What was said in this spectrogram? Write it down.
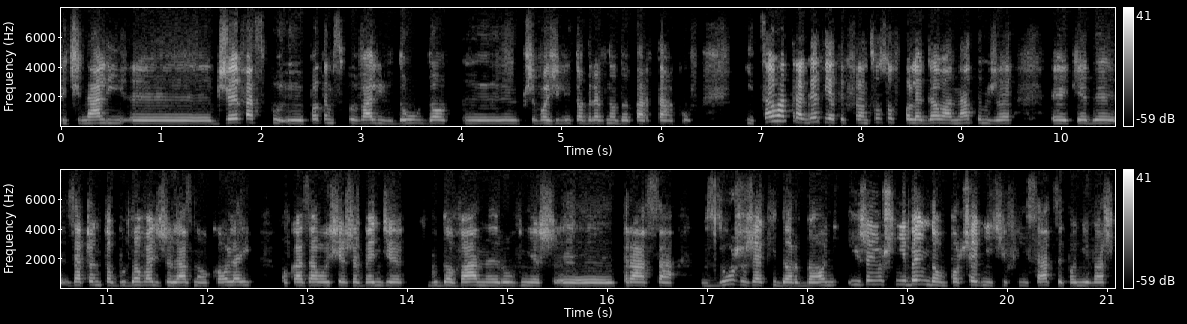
wycinali y, drzewa, y, potem spływali w dół, do, przywozili to drewno do tartaków. I cała tragedia tych Francuzów polegała na tym, że kiedy zaczęto budować żelazną kolej, okazało się, że będzie budowany również trasa wzdłuż rzeki Dordoń i że już nie będą potrzebni ci flisacy, ponieważ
